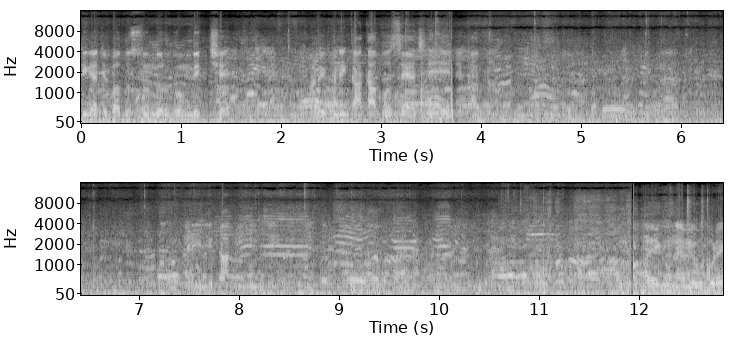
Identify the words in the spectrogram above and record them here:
ঠিক আছে, কত সুন্দর ঘুম দিচ্ছে। আর এখানে কাকা বসে আছে, এই যে কাকা। আর যে এখানে আমি উপরে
